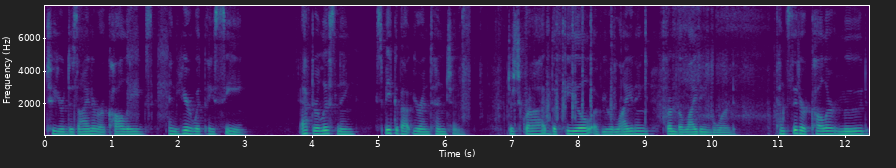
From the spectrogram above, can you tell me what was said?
to your designer or colleagues and hear what they see. After listening, speak about your intention. Describe the feel of your lighting from the lighting board. Consider color, mood,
